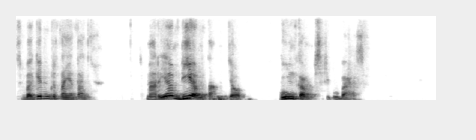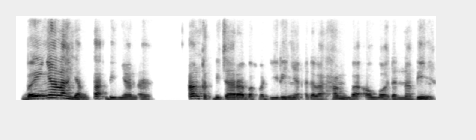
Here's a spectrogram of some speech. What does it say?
Sebagian bertanya-tanya. Maryam diam tak menjawab. Bungkam seribu bahasa. Bayinya lah yang tak dinyana angkat bicara bahwa dirinya adalah hamba Allah dan nabinya.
